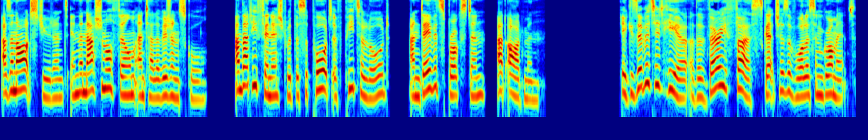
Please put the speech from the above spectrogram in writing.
as an art student in the National Film and Television School, and that he finished with the support of Peter Lord and David Sproxton at Aardman. Exhibited here are the very first sketches of Wallace and Gromit.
